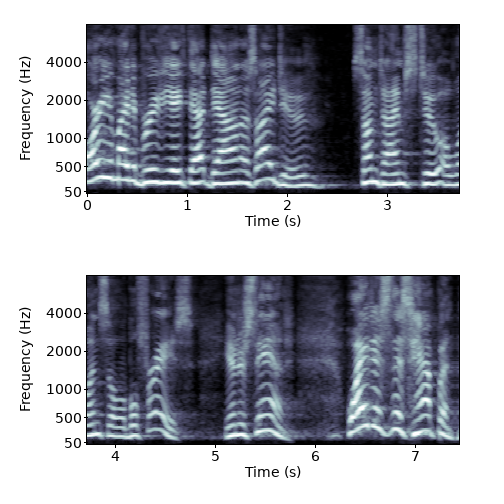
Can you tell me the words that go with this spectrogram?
Or you might abbreviate that down as I do, sometimes to a one syllable phrase. You understand? Why does this happen?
